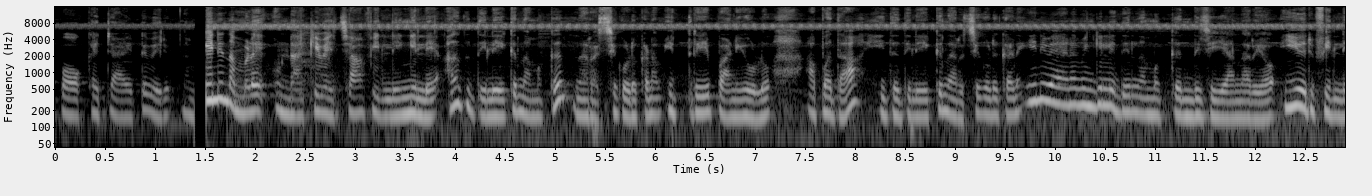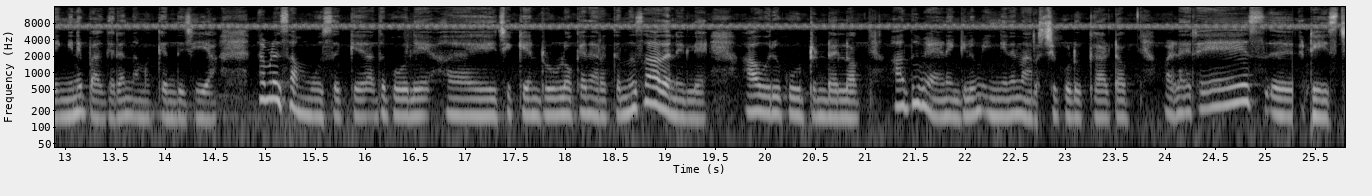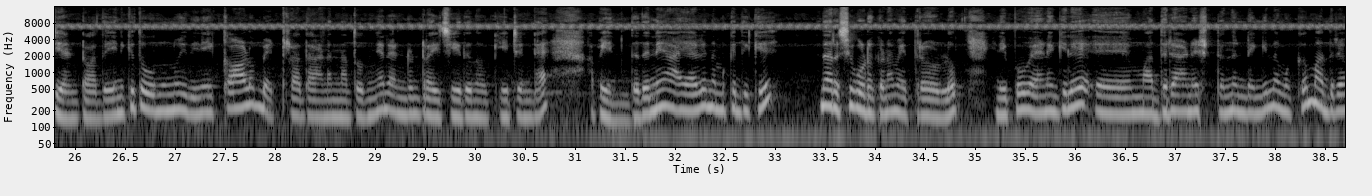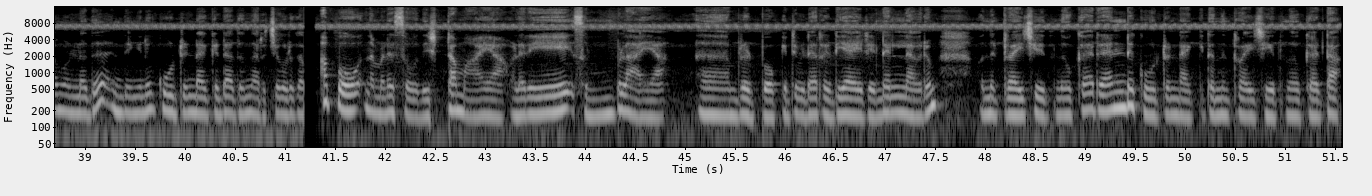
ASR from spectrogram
പോക്കറ്റായിട്ട് വരും. ഇനി നമ്മൾ ഉണ്ടാക്കി വെച്ച ആ ഫില്ലിംഗ് ഇല്ലേ? അത് ഇതിലേക്ക് നമുക്ക് നിറച്ച് കൊടുക്കണം. ഇത്രയേ പണിയുള്ളൂ. അപ്പോൾ അതാ ഇതിലേക്ക് നിറച്ച് കൊടുക്കണം. ഇനി വേണമെങ്കിൽ ഇതിൽ നമുക്ക് എന്ത് ചെയ്യാമെന്നറിയോ ഈ ഒരു ഫില്ലിങ്ങിന് പകരം നമുക്ക് എന്ത് ചെയ്യാം? നമ്മൾ സമൂസയ്ക്ക് അതുപോലെ ചിക്കൻ റോളൊക്കെ നിറക്കുന്ന സാധനമില്ലേ ആ ഒരു കൂട്ടുണ്ടല്ലോ അത് വേണമെങ്കിലും ഇങ്ങനെ നിറച്ച് കൊടുക്കുക കേട്ടോ. വളരെ ടേസ്റ്റിയാണ് കേട്ടോ അത്. എനിക്ക് തോന്നുന്നു ഇതിനേക്കാളും ബെറ്റർ അതാണെന്നാണ് തോന്നുന്നു. ഞാൻ രണ്ടും ട്രൈ ചെയ്ത് നോക്കിയിട്ടുണ്ട്. അപ്പോൾ എന്ത് തന്നെ ആയാലും നമുക്കിതിക്ക് നിറച്ച് കൊടുക്കണം എത്രേ ഉള്ളൂ. ഇനിയിപ്പോൾ വേണമെങ്കിൽ മധുരമാണ് ഇഷ്ടം എന്നുണ്ടെങ്കിൽ നമുക്ക് മധുരമുള്ളത് എന്തെങ്കിലും കൂട്ടുണ്ടാക്കിയിട്ട് അത് നിറച്ച് കൊടുക്കാം. അപ്പോൾ നമ്മുടെ സ്വാദിഷ്ടമായ വളരെ സിമ്പിളായ ബ്രെഡ് പോക്കറ്റ് ഇവിടെ റെഡി ആയിട്ടുണ്ട്. എല്ലാവരും ഒന്ന് ട്രൈ ചെയ്ത് നോക്കുക രണ്ട് കൂട്ടുണ്ടാക്കിയിട്ട് ഒന്ന് ട്രൈ ചെയ്ത് നോക്കുക കേട്ടോ.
